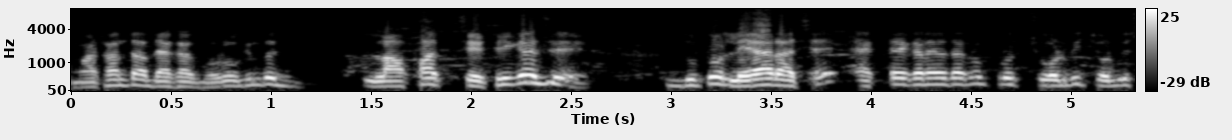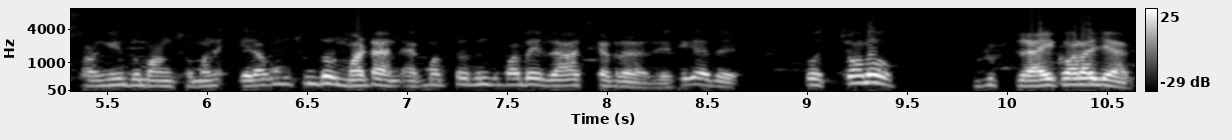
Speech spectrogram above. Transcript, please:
মাটনটা দেখা করো কিন্তু লাফাচ্ছে, ঠিক আছে? দুটো লেয়ার আছে, একটা এখানে দেখো পুরো চর্বি, চর্বির সঙ্গে কিন্তু মাংস মানে এরকম সুন্দর মাটন একমাত্র কিন্তু পাবে রাজ কাটার আছে ঠিক আছে? তো চলো, একটু ট্রাই করা যাক।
